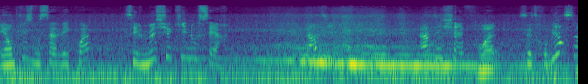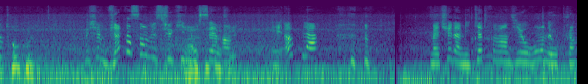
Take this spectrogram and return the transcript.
Et en plus, vous savez quoi? C'est le monsieur qui nous sert. Hardy. Hardy chef. Ouais, C'est trop bien ça. trop cool. J'aime bien quand c'est un monsieur qui Ah, nous sert. hein. Et hop là Mathieu, il a mis 90 euros, on est au plein.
